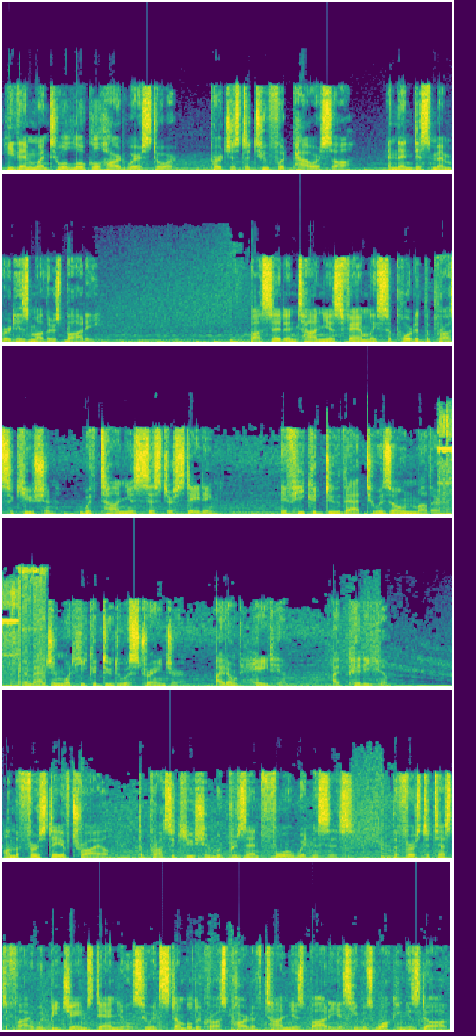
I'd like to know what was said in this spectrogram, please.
He then went to a local hardware store, purchased a two-foot power saw, and then dismembered his mother's body. Bahsid and Tanya's family supported the prosecution, with Tanya's sister stating, If he could do that to his own mother, imagine what he could do to a stranger. I don't hate him. I pity him. On the first day of trial, the prosecution would present four witnesses. The first to testify would be James Daniels, who had stumbled across part of Tanya's body as he was walking his dog.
